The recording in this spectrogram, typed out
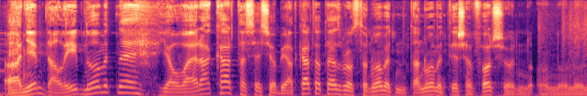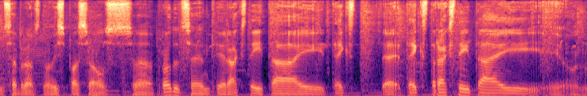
Ņemt dalību nometnē jau vairāk kārt. Tas es jau biju atkārtot aizbraucis to nometni. Tā nometne tiešām forša un, un, un, un sabrauc no visas pasaules producenti, rakstītāji, tekst, teksta rakstītāji un,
